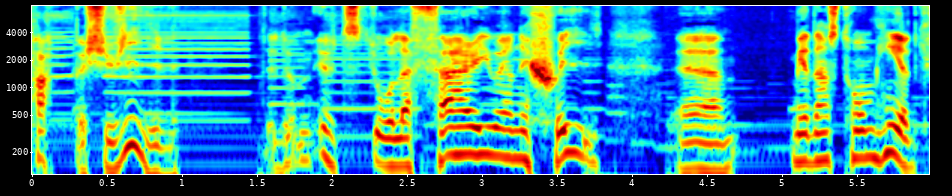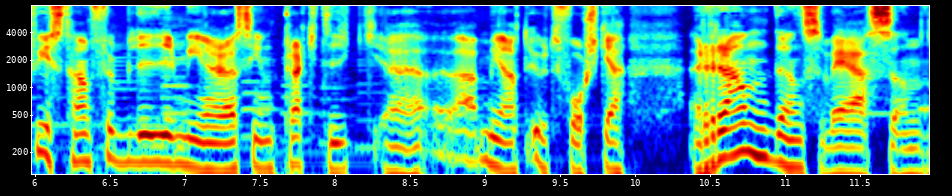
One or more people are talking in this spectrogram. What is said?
pappersriv. De utstrålar färg och energi. Eh, Medan Tom Hedqvist han förblir mera sin praktik eh, med att utforska randens väsen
